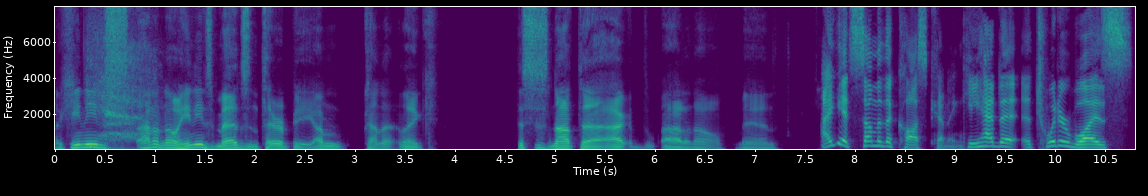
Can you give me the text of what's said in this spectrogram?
Like he needs, I don't know, he needs meds and therapy. I'm kind of like, this is not the, I, I don't know, man. I get some of the cost cutting. He had to, uh, Twitter was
